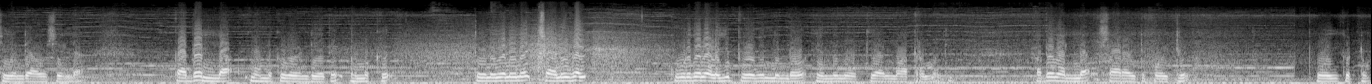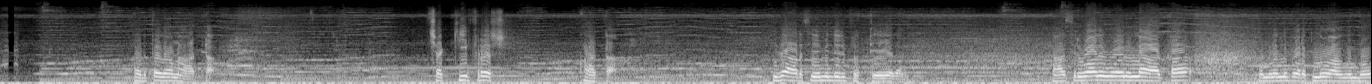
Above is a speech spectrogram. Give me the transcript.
ചെയ്യേണ്ട ആവശ്യമില്ല. അപ്പം അതല്ല നമുക്ക് വേണ്ടിയത്. നമുക്ക് തുണികളിലെ ചളികൾ കൂടുതൽ ഇളകിപ്പോകുന്നുണ്ടോ എന്ന് നോക്കിയാൽ മാത്രം മതി. അത് നല്ല ഉഷാറായിട്ട് പോയിട്ട് പോയി കിട്ടും. അടുത്തതാണ് ആട്ട. ചക്കി ഫ്രഷ് ആട്ട. ഇത് ആർ സി എമ്മിന്റെ ഒരു പ്രത്യേകത ആശീർവാദ് പോലുള്ള ആക്ക നമ്മളൊന്ന് പുറത്തുനിന്ന് വാങ്ങുമ്പോൾ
